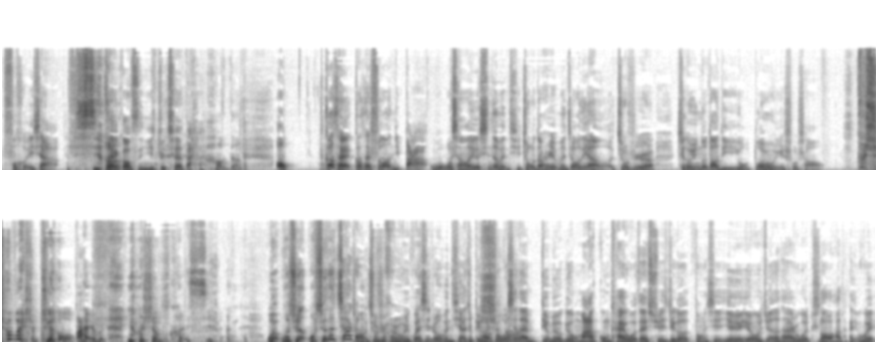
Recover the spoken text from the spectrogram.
复核一下，再告诉你准确的答案。好的。哦，刚才刚才说到你爸，我我想到一个新的问题，就我当时也问教练了，就是这个运动到底有多容易受伤？不是，为什么跟我爸有有什么关系？我我觉得，我觉得家长就是很容易关心这种问题啊。就比方说，我现在并没有给我妈公开我在学这个东西，因为因为我觉得她如果知道的话，她肯定会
